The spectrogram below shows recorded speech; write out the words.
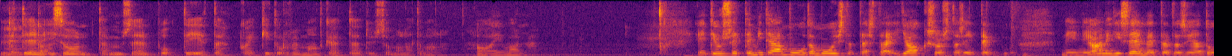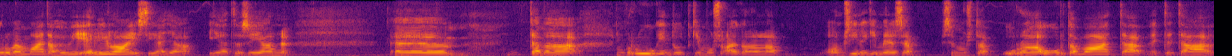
yhteen isoon tämmöiseen pottiin, että kaikki turvemaat käyttäytyy samalla tavalla. Aivan. Et jos ette mitään muuta muista tästä jaksosta sitten, niin, niin ainakin sen, että tosiaan turvemaita on hyvin erilaisia ja, ja tosiaan öö, tämä niin ruukin tutkimus aika lailla on siinäkin mielessä semmoista uraa uurtavaa, että, että tämä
